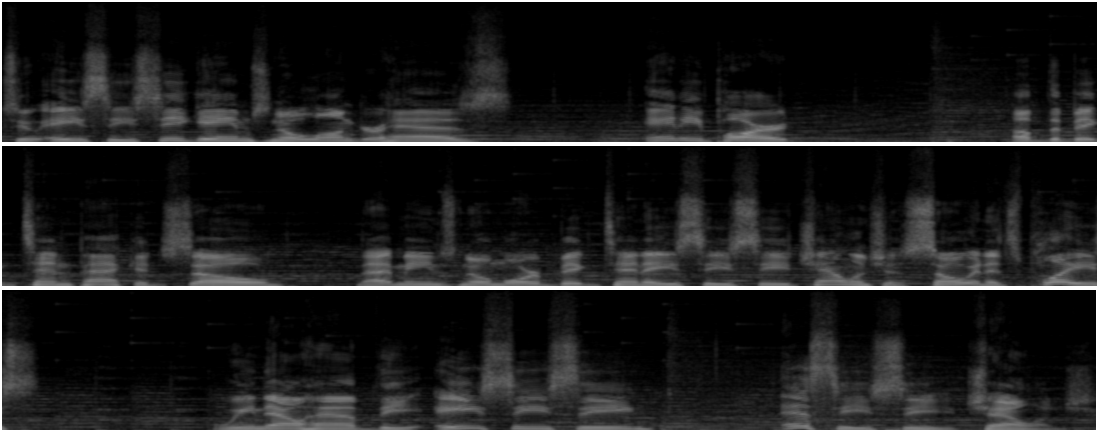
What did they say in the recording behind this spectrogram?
to ACC games, no longer has any part of the Big Ten package. So that means no more Big Ten ACC challenges. So in its place, we now have the ACC SEC challenge.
